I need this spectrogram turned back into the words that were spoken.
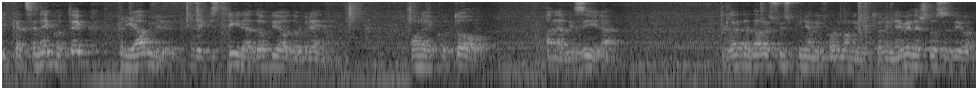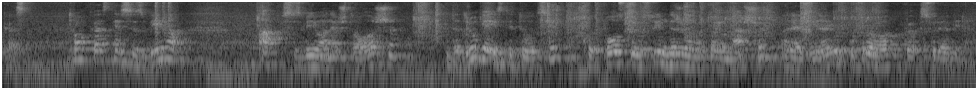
i kad se neko tek prijavljuje, registrira, dobija odobrenje, onaj ko to analizira, gleda da li su ispunjali formalni uvjeti, ne vide što se zbiva kasnije. To kasnije se zbiva, ako se zbiva nešto loše, da druge institucije koje postoje u svim državama, to u našoj, reagiraju upravo ovako kako su reagirali.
